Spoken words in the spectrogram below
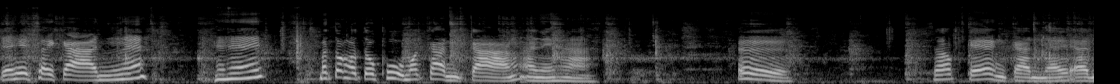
อย่าเฮ็ดใส่กันนะเฮ้ยมันต้องเอาตัวผู้มากันกลางอันนี้ฮะเออชอบแกล้งกันไงอัน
